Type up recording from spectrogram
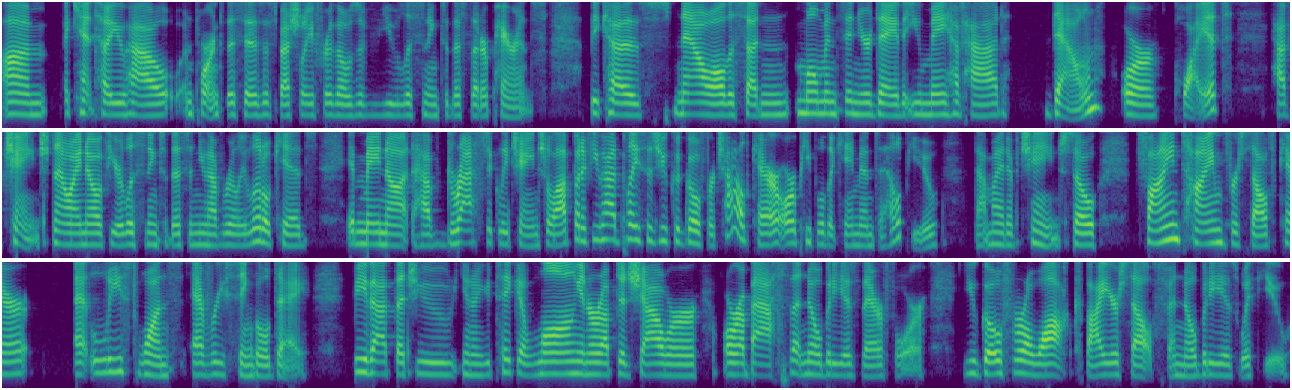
Um, I can't tell you how important this is, especially for those of you listening to this that are parents, because now all of a sudden, moments in your day that you may have had down or quiet have changed. Now, I know if you're listening to this and you have really little kids, it may not have drastically changed a lot. But if you had places you could go for childcare or people that came in to help you, that might have changed. So find time for self care at least once every single day be that that you you know you take a long interrupted shower or a bath that nobody is there for you go for a walk by yourself and nobody is with you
